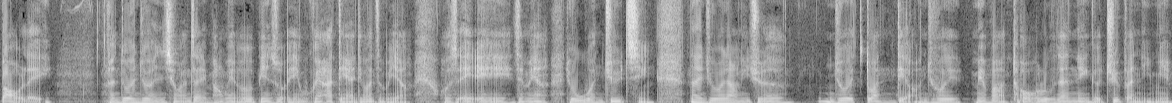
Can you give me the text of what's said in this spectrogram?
爆雷，很多人就很喜欢在你旁边耳边说：“哎，我给他点下点去怎么样？”或是“哎哎哎怎么样？”就问剧情，那你就会让你觉得。你就会断掉，你就会没办法投入在那个剧本里面。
